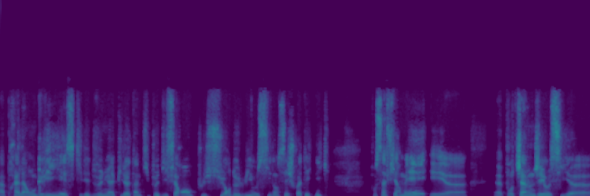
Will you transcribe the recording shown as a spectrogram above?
Après la Hongrie Est-ce qu'il est devenu un pilote un petit peu différent, plus sûr de lui aussi dans ses choix techniques pour s'affirmer et euh, euh, pour challenger aussi euh,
